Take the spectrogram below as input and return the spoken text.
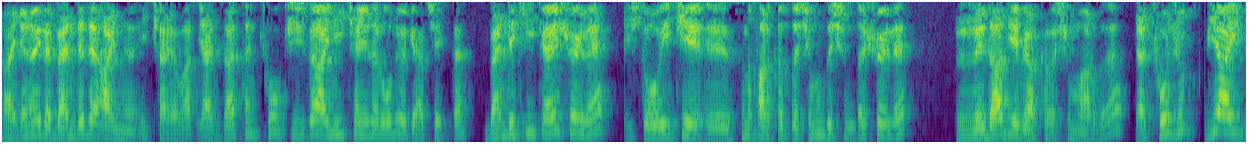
Aynen öyle. Bende de aynı hikaye var. Yani zaten çoğu kişide aynı hikayeler oluyor gerçekten. Bendeki hikaye şöyle. İşte o iki e, sınıf arkadaşımın dışında şöyle Reda diye bir arkadaşım vardı. Ya çocuk bir ay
